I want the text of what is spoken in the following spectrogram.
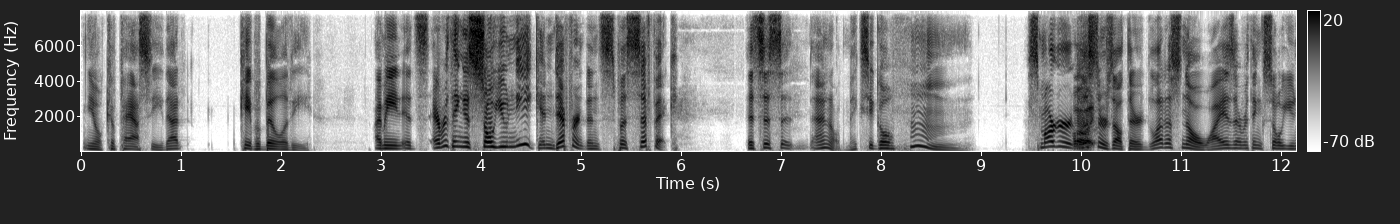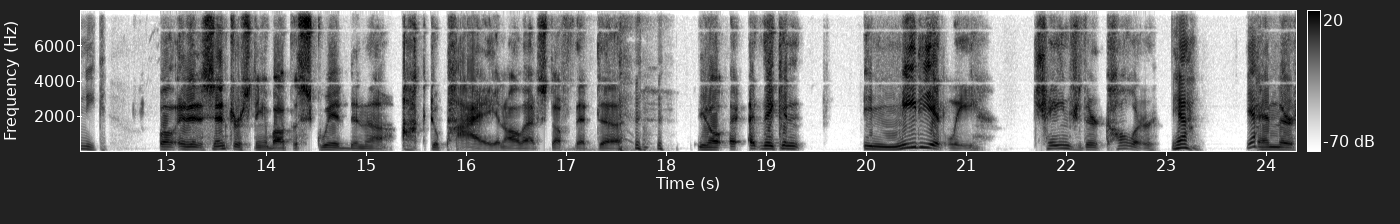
you know capacity that capability i mean it's everything is so unique and different and specific it's just uh, i don't know it makes you go hmm smarter Well, listeners out there let us know. Why is everything so unique? Well, and it's interesting about the squid and the octopi and all that stuff that uh, you know they can immediately change their color yeah. Yeah. and their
